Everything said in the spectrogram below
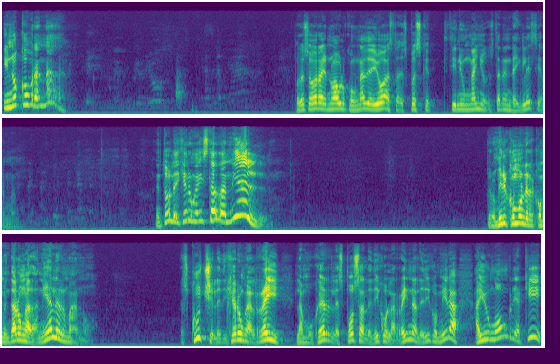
Y no cobra nada. Por eso ahora no hablo con nadie yo hasta después que tiene un año de estar en la iglesia, hermano. Entonces le dijeron, ahí está Daniel. Pero mire cómo le recomendaron a Daniel, hermano. Escuche, le dijeron al rey, la mujer, la esposa, le dijo, la reina, le dijo, mira, hay un hombre aquí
